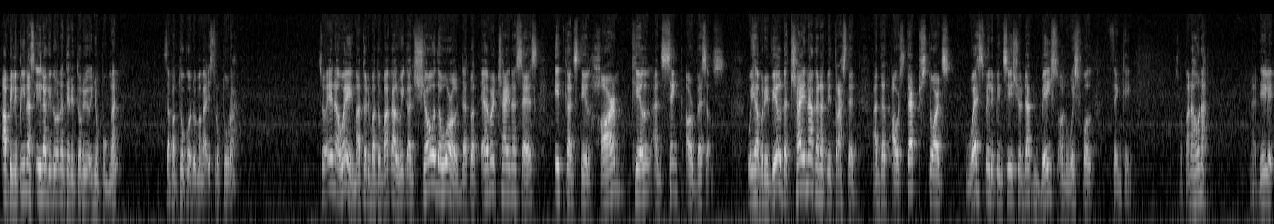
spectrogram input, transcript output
ang Pilipinas ilang doon ang teritoryo inyong pugnan sa pagtukod ng mga istruktura. So in a way, mato ni Batubakal, we can show the world that whatever China says, it can still harm, kill, and sink our vessels. We have revealed that China cannot be trusted and that our steps towards West Philippine Sea should not be based on wishful thinking. So panahon na na dili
